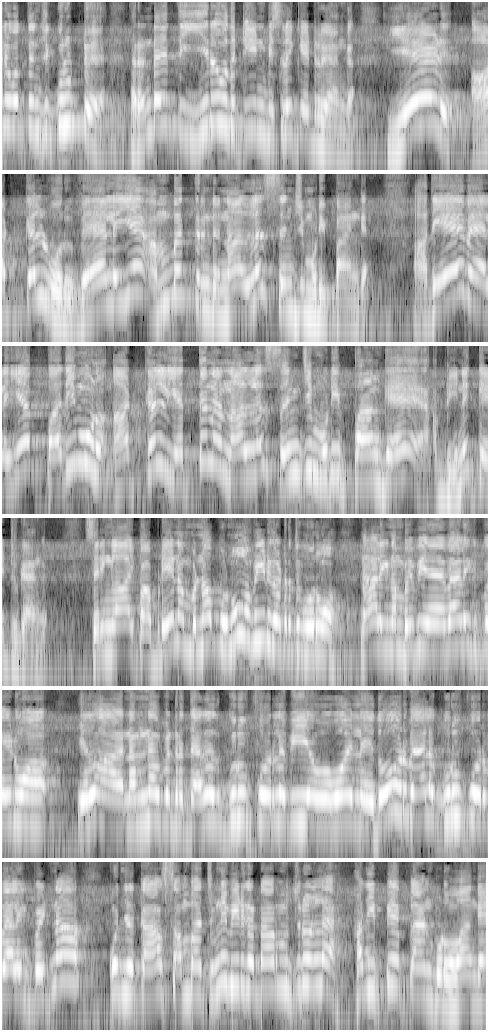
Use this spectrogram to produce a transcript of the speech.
இருபத்தஞ்சு குரூப் டூ ரெண்டாயிரத்தி இருபது டிஎன்பிசியில் கேட்டிருக்காங்க. ஏழு ஆட்கள் ஒரு வேலையை ஐம்பத்தி ரெண்டு நாளில் செஞ்சு முடிப்பாங்க. அதே வேலையை பதிமூணு ஆட்கள் எத்தனை நாளில் செஞ்சு முடிப்பாங்க? அப்படின்னு கேட்டிருக்காங்க. சரிங்களா? இப்போ அப்படியே நம்ம என்ன பண்ணுவோம்? வீடு கட்டுறதுக்கு வருவோம். நாளைக்கு நம்ம வே- வேலைக்கு போயிடுவோம். ஏதோ நம்ம என்ன பண்ணுறது அதாவது குரூப் ஃபோரில் விஏஓவோ இல்லை ஏதோ ஒரு வேலை குரூப் ஃபோர் வேலைக்கு போயிட்டுனா கொஞ்சம் காசு சம்பாதிச்சோம்னு வீடு கட்ட ஆரம்பிச்சிடும்ல அது இப்பயே பிளான் போடுவோம். வாங்க.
